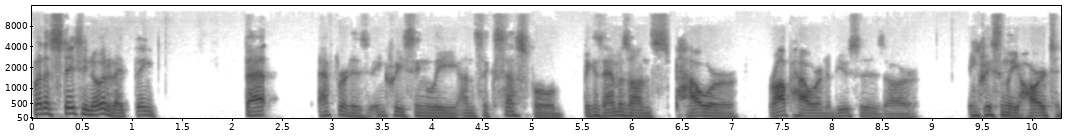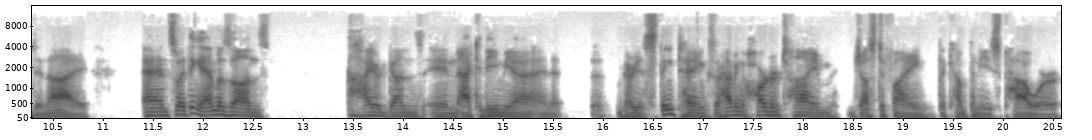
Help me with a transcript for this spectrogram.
But as Stacy noted, I think that effort is increasingly unsuccessful because Amazon's power, raw power and abuses are increasingly hard to deny. And so I think Amazon's hired guns in academia and at various think tanks are having a harder time justifying the company's power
